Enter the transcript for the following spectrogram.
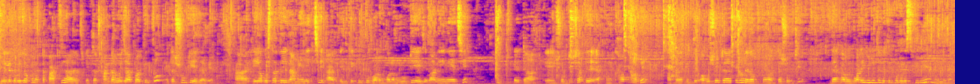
ঢেলে দেবো যখন একটা পাত্রে, আর এটা ঠান্ডা হয়ে যাওয়ার পর কিন্তু এটা শুকিয়ে যাবে। আর এই অবস্থাতেই নামিয়ে নিচ্ছি। আর এদিকে কিন্তু গরম গরম রুটি এই যে বানিয়ে নিয়েছি। এটা এই সবজির সাথে এখন খাওয়া হবে। আপনারা কিন্তু অবশ্যই ট্রাই করুন, এরকম একটা সবজি দেখাবে পরের ভিডিওতে নতুন কোনো রেসিপি নিয়ে। ধন্যবাদ।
